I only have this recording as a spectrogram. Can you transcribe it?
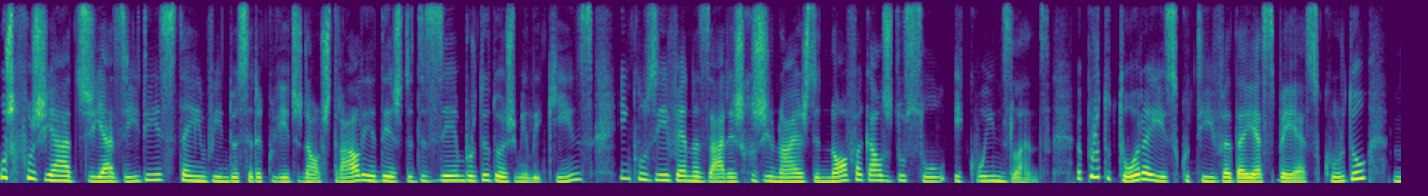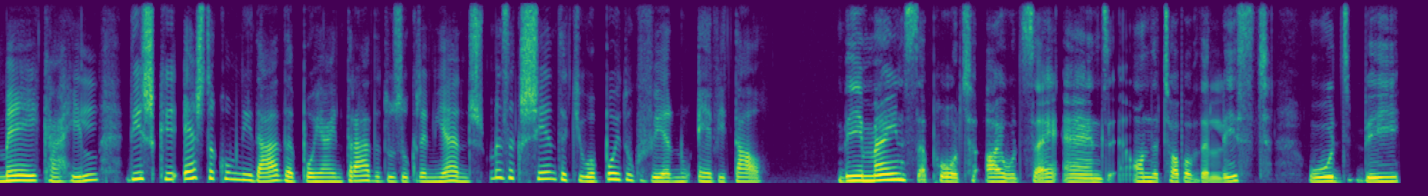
Os refugiados Yazidis têm vindo a ser acolhidos na Austrália desde dezembro de 2015, inclusive nas áreas regionais de Nova Gales do Sul e Queensland. A produtora e executiva da SBS Curdo, May Kahil, diz que esta comunidade apoia a entrada dos ucranianos, mas acrescenta que o apoio do governo é vital. The main support, I would say, and on the top of the list, would be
